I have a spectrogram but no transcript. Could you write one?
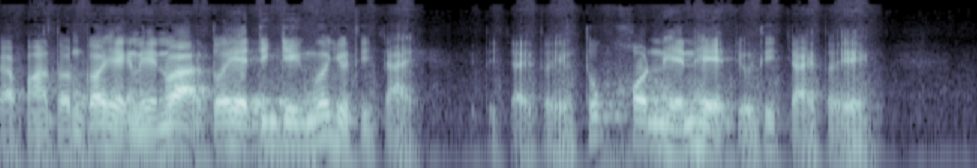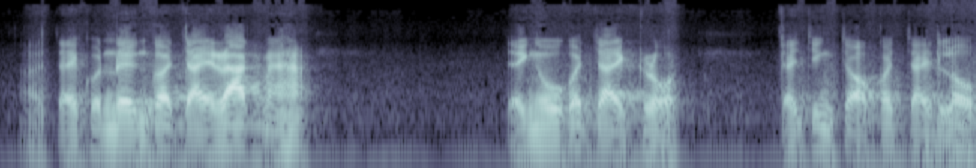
กลับมาตนก็เห็นเห็นว่า ตัวเหตุจริงๆมันก็อยู่ที่ใจที่ใจตัวเอง ทุกคนเห็นเหตุอยู่ที่ใจตัวเอง ใจคนหนึ่งก็ใจรักนะฮะ ใจงูก็ใจโกรธ ใจจิ้งจอกก็ใจโลภ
